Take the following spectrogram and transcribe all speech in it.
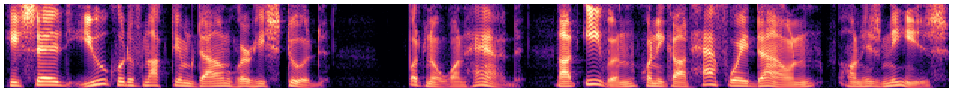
He said you could have knocked him down where he stood, but no one had, not even when he got halfway down on his knees.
